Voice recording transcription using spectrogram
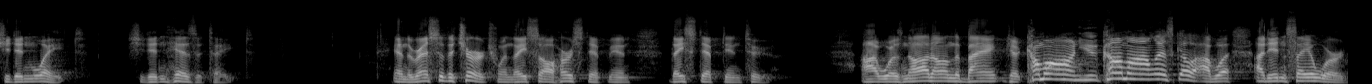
She didn't wait, she didn't hesitate. And the rest of the church, when they saw her step in, they stepped in too. I was not on the bank, just, come on, you, come on, let's go. I, I didn't say a word.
